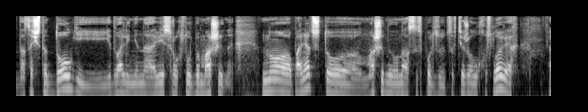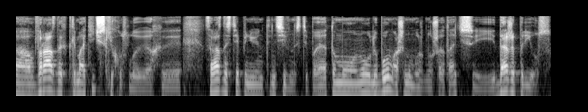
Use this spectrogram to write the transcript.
достаточно долгий и едва ли не на весь срок службы машины. Но понятно, что машины у нас используются в тяжелых условиях, в разных климатических условиях и с разной степенью интенсивности. Поэтому ну, любую машину можно ушатать, и даже Prius.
